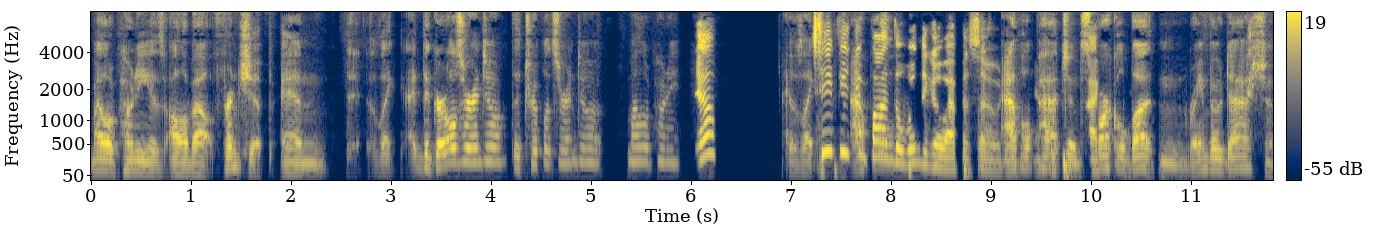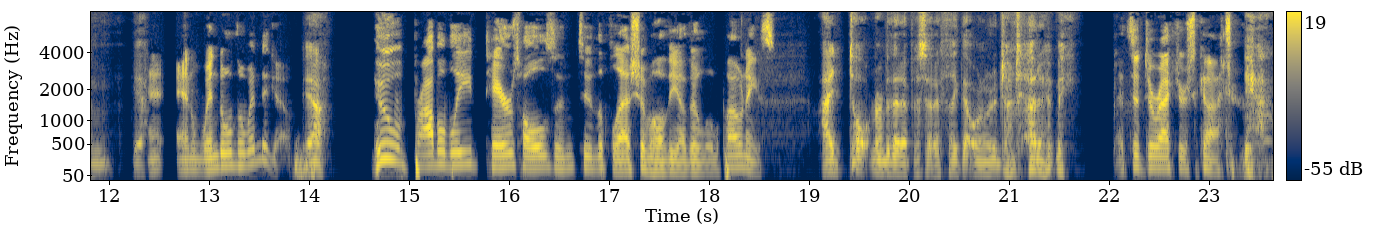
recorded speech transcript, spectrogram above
My Little Pony is all about friendship and like the girls are into him. The triplets are into it. My Little Pony. Yeah. It was like See if you can find the Wendigo episode. and- Apple and Patch and back. Sparkle Butt and Rainbow Dash and yeah, and, and Wendell the Wendigo, yeah. who probably tears holes into the flesh of all the other little ponies. I don't remember that episode. I feel like that one would have jumped out at me. It's a director's cut. Yeah.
